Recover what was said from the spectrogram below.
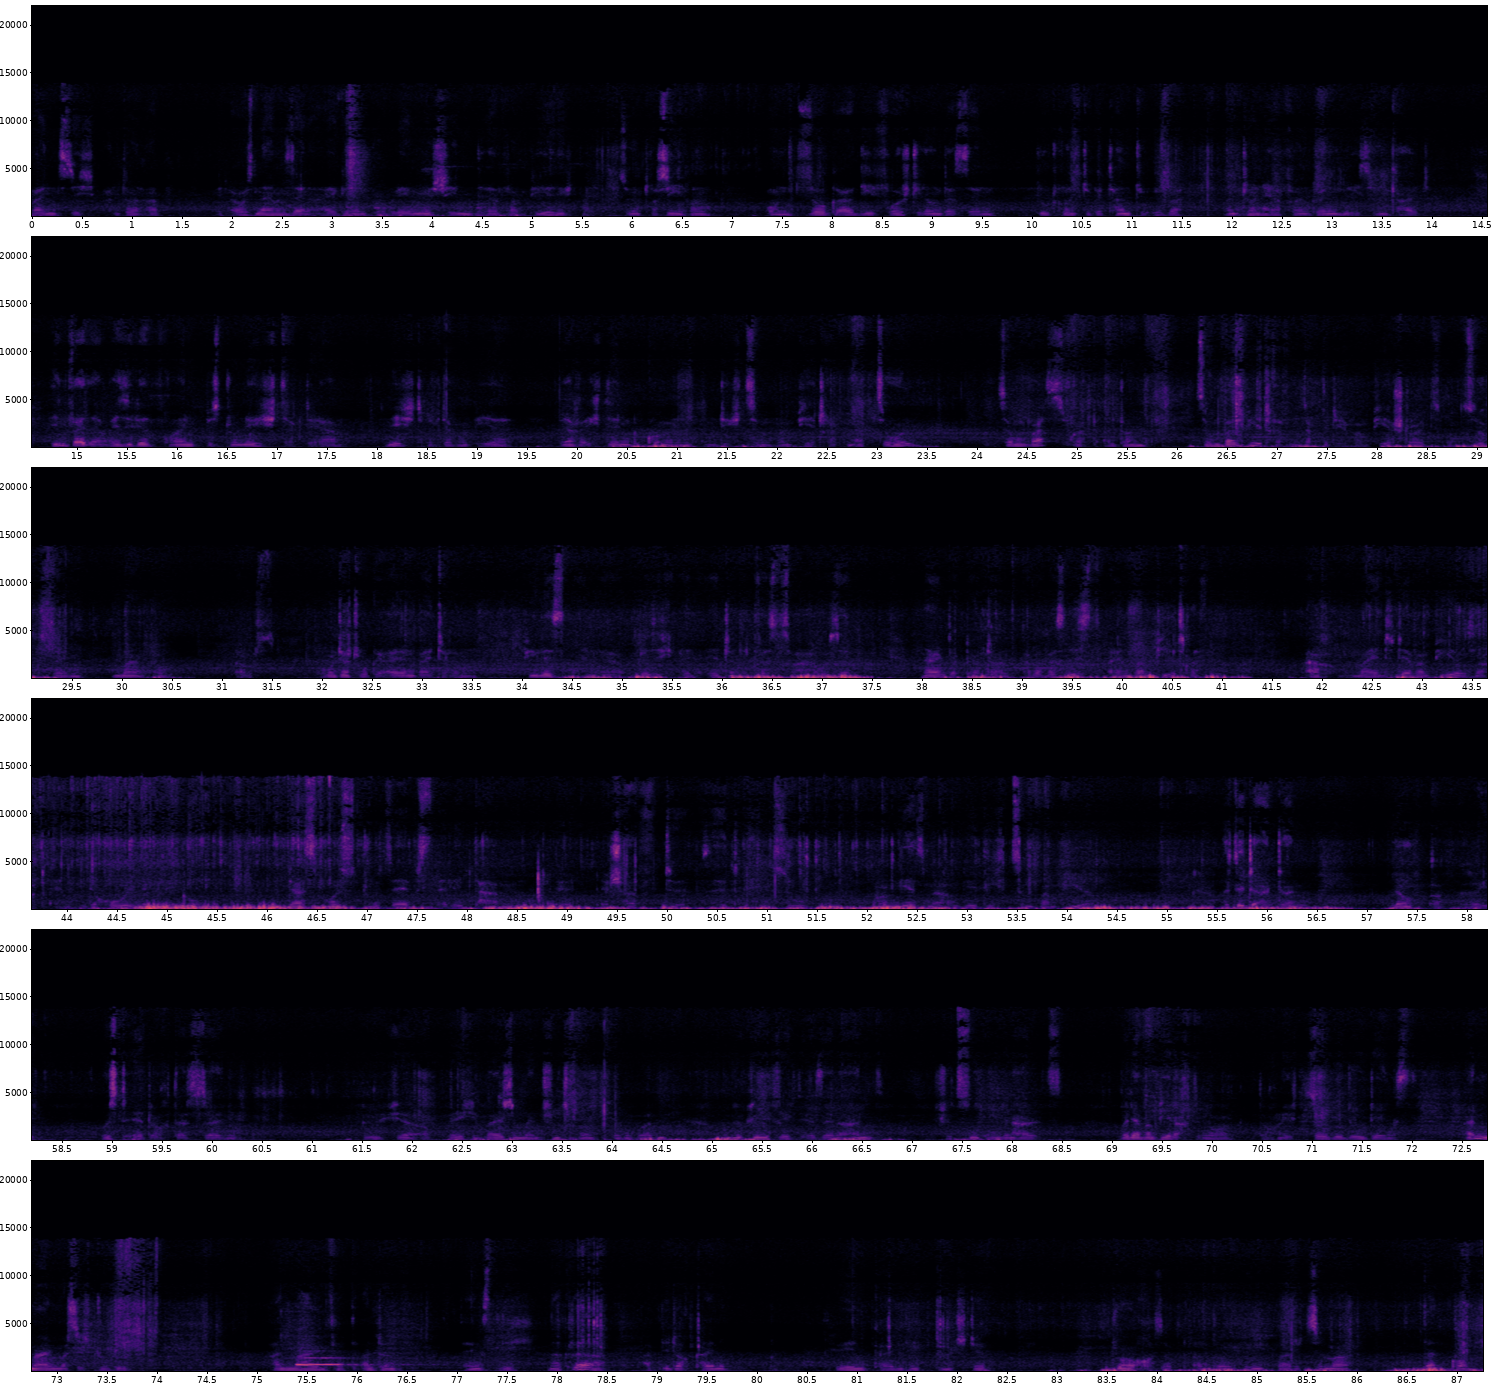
wand sich Anton ab. Mit Ausnahme seiner eigenen Probleme schien der Vampir nicht zu interessieren. Und sogar die Vorstellung, dass seine blutrünstige Tante über Anton herfahren können, ließ ihn kalt. Jedenfalls ein riesiger Freund bist du nicht, sagte er. Nicht, rief der Vampir. Wäre ich denn gekommen, um dich zum Vampirtreffen abzuholen? Zum was? fragte Anton. Zum Vampirtreffen, sagte der Vampir stolz und zog seinen Mann aus. Darunter trug er einen weiteren. Vieles er oder sich ein Eltern etwas zu Hause? Nein, sagte Anton, aber was ist ein Vampirtreffen? Ach, meinte der Vampir und machte eine wiederholende Bewegung. Das musst du selbst erlebt haben. Und er Er schaffte hinzu. Komm, jetzt machen wir dich zum Vampir. Als hätte Anton Lauf aufgeregt, wusste er doch, dass seine Bücher auf welche Weise Menschen zu Vampiren wurden, und wirklich legte er seine Hand schützend um den Hals. Aber der Vampir dachte nur, doch nicht so wie du denkst. Anmalen mussest du dich. Anmalen? fragte Anton ängstlich. Na klar, habt ihr doch keine Queen, kein Licht und Stift. Doch, sagt Anton im Badezimmer. Dann komm.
